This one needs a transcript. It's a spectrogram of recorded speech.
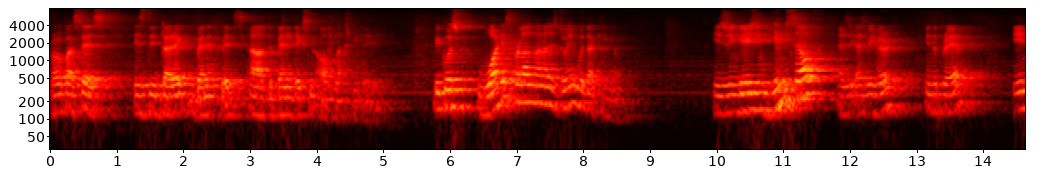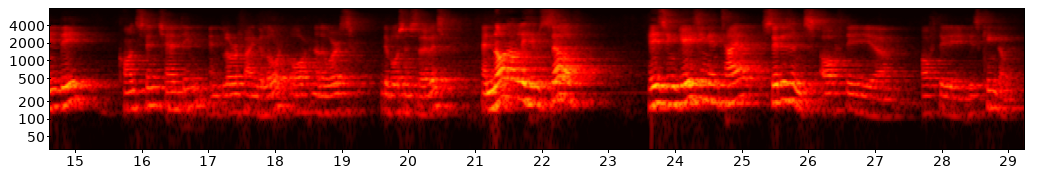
Prabhupada says, is the direct benefit, uh, the benediction of Lakshmi Devi. Because what is Prahlad Maharaj doing with that kingdom? He's engaging himself, as, as we heard in the prayer, in the constant chanting and glorifying the Lord, or in other words, devotion service. And not only himself, He's engaging entire citizens of, the, uh, of the, his kingdom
